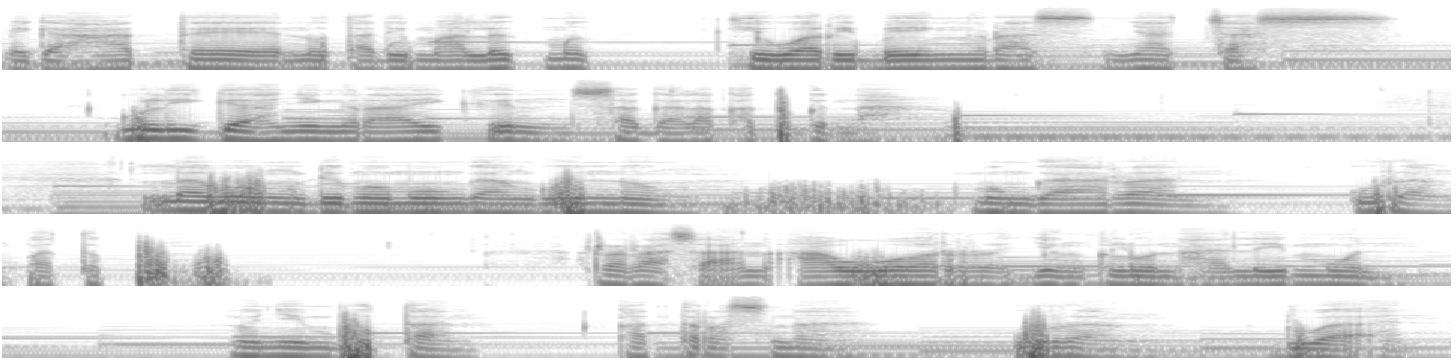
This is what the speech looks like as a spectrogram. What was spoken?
Mega hate nu tadi malekmek kiwari bengras nyacas. Guligah nyingraikin sagala katu genah lawung dimumunggang gunung munggaran urang patepung. Rerasaan awor jeung kelun halimun. Nunyimbutan katresna urang duaan.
